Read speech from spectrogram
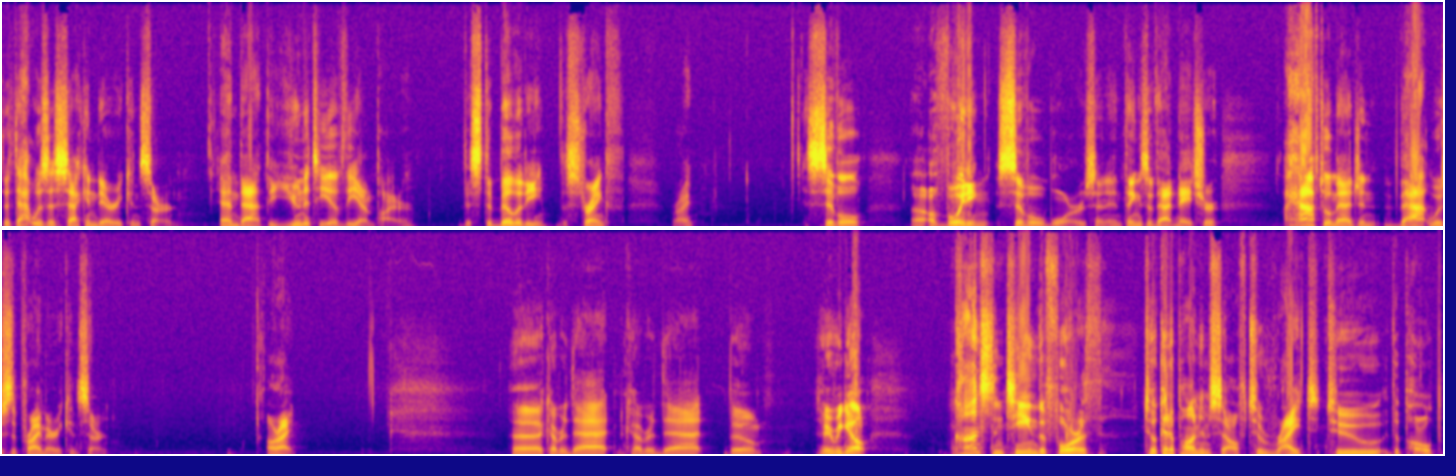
that that was a secondary concern, and that the unity of the empire, the stability, the strength, right, civil, uh, avoiding civil wars and, and things of that nature, I have to imagine that was the primary concern. All right. Uh, covered that, covered that. Boom. Here we go. Constantine the Fourth took it upon himself to write to the Pope.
